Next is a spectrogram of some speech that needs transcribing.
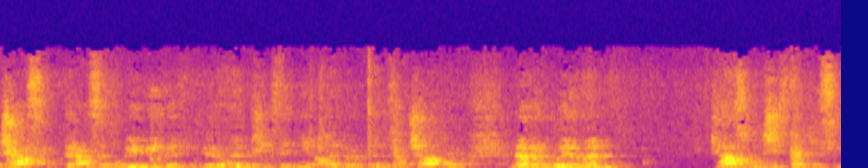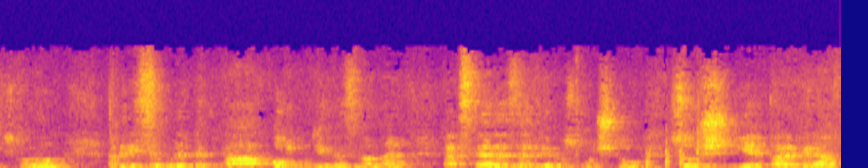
částky, která se objeví ve výběrovém řízení, ale pro ten začátek navrhujeme částku 300 tisíc korun. A když se budete ptát, odkud ji vezmeme, tak z té rezervy rozpočtu, což je paragraf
